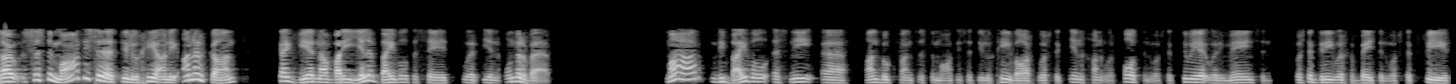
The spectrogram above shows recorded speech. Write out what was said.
Nou, sistematiese teologie aan die ander kant kyk weer na wat die hele Bybel te sê het oor een onderwerp. Maar die Bybel is nie 'n handboek van sistematiese teologie waar hoofstuk 1 gaan oor God en hoofstuk 2 oor die mens en hoofstuk 3 oor gebed en hoofstuk 4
